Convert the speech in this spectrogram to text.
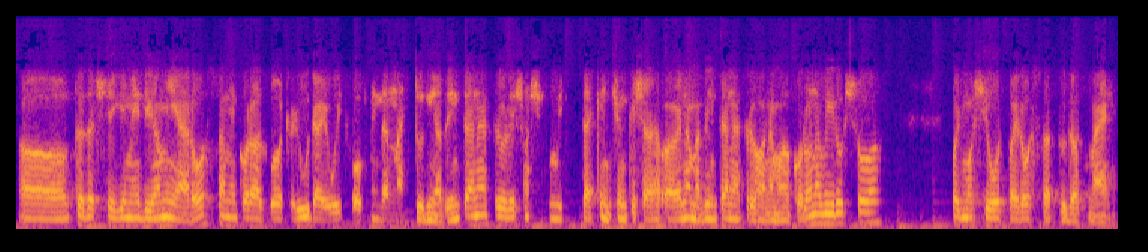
a közösségi média milyen rossz, amikor az volt, hogy úgy jó, itt fog mindent megtudni az internetről, és most mit tekintsünk is a, a, nem az internetről, hanem a koronavírusról, hogy most jót vagy rosszat tudott meg.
